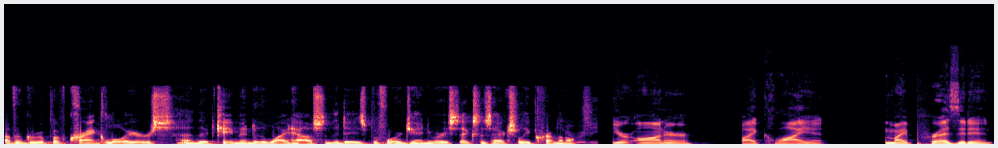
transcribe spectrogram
of a group of crank lawyers uh, that came into the White House in the days before January 6th is actually criminal. Your Honor, my client, my president,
